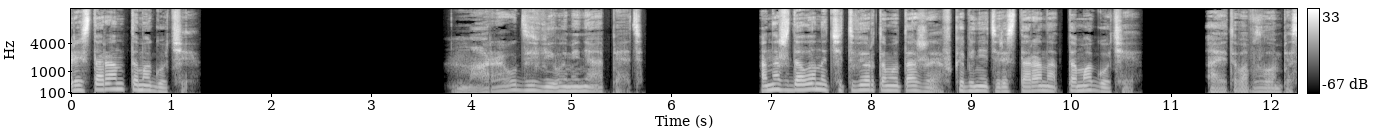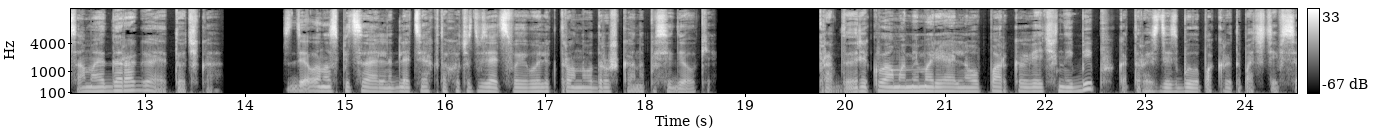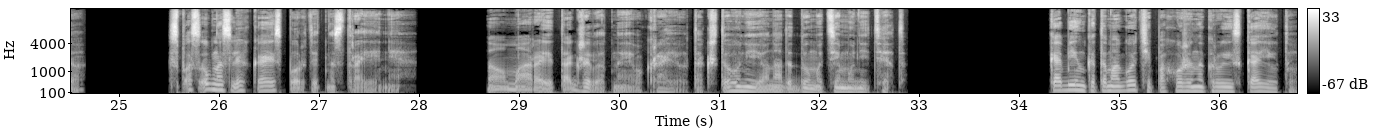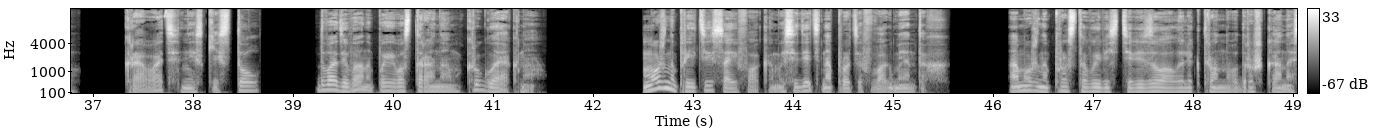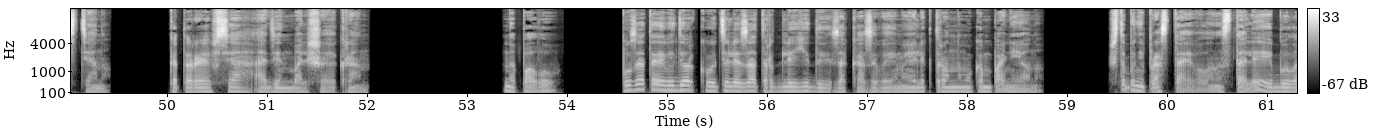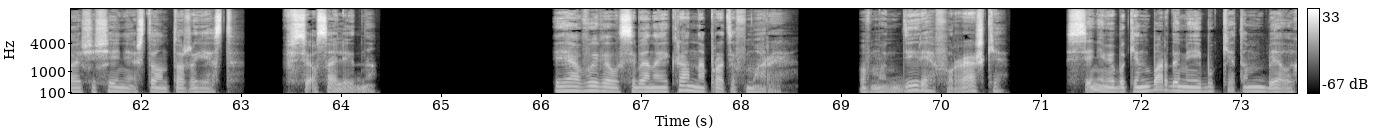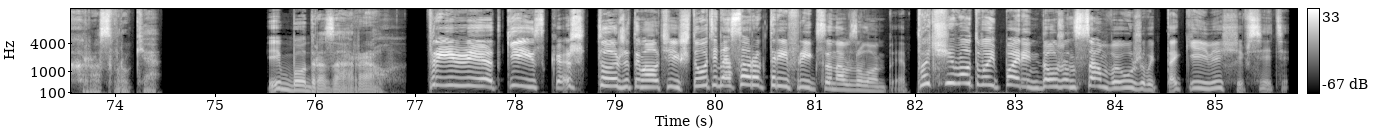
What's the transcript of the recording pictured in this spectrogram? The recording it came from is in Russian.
Ресторан Тамагочи. Мара удивила меня опять. Она ждала на четвертом этаже в кабинете ресторана Тамагочи. А это во взломпе самая дорогая точка. Сделана специально для тех, кто хочет взять своего электронного дружка на посиделки. Правда, реклама мемориального парка «Вечный Бип», которое здесь было покрыто почти все, способна слегка испортить настроение. Но Мара и так живет на его краю, так что у нее надо думать иммунитет. Кабинка Тамагочи похожа на круиз-каюту. Кровать, низкий стол, два дивана по его сторонам, круглое окно. Можно прийти с айфаком и сидеть напротив в агментах. А можно просто вывести визуал электронного дружка на стену, которая вся один большой экран. На полу Пузатая ведерко-утилизатор для еды, заказываемый электронному компаньону. Чтобы не простаивало на столе и было ощущение, что он тоже ест. Все солидно. Я вывел себя на экран напротив Мары. В мундире, фуражке, с синими бакенбардами и букетом белых роз в руке. И бодро заорал — «Привет, киска! Что же ты молчишь? Что у тебя 43 фрикса на взломпе? Почему твой парень должен сам выуживать такие вещи в сети?»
